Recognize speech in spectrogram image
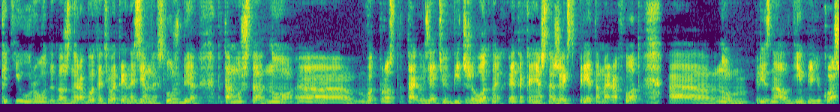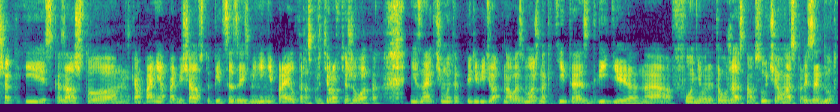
какие уроды должны работать в этой наземной службе, потому что, ну, э, вот просто так взять и убить животных, это, конечно, жесть. При этом Аэрофлот, э, ну, признал гибель кошек и сказал, что компания пообещала вступиться за изменение правил транспортировки животных. Не знаю, к чему это переведет, но, возможно, какие-то сдвиги на фоне вот этого ужасного случая у нас произойдут, произойдут,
